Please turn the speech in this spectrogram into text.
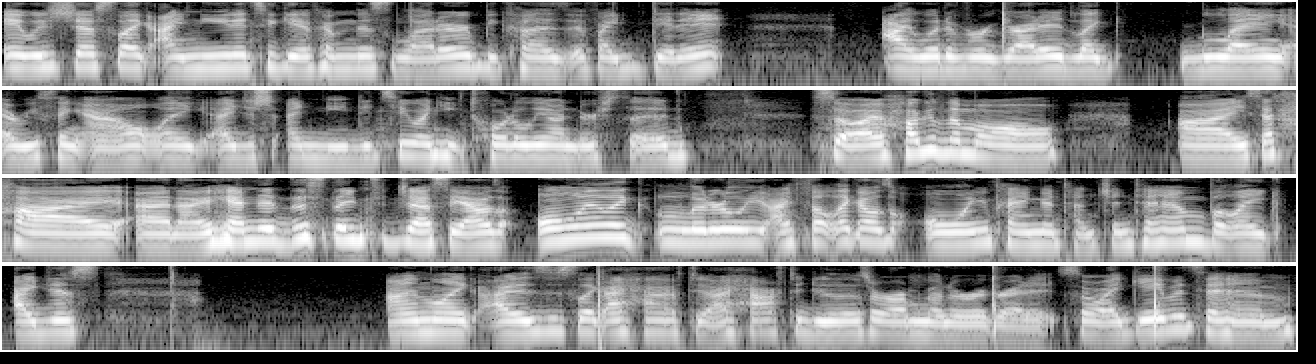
it was just like I needed to give him this letter because if I didn't I would have regretted like laying everything out. Like I just I needed to and he totally understood so I hugged them all. I said hi and I handed this thing to Jesse. I was only like literally I felt like I was only paying attention to him, but like I just I'm like I was just like I have to I have to do this or I'm to regret it. So I gave it to him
